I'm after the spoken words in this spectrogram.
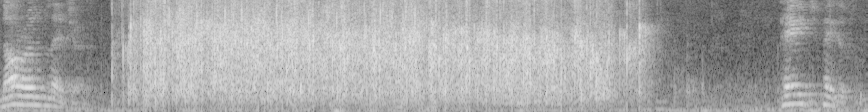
Lauren Ledger. Paige Peterson.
